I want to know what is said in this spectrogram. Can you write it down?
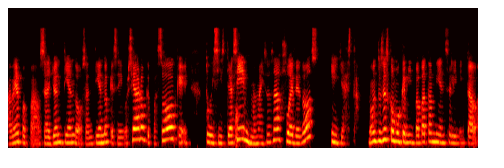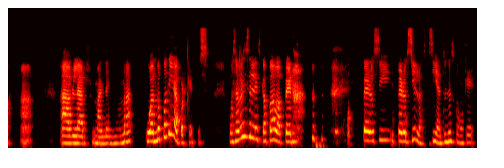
a ver, papá, o sea, yo entiendo, o sea, entiendo que se divorciaron, que pasó, que tú hiciste así, mi mamá hizo esa, fue de dos y ya está, ¿no? Entonces como que mi papá también se limitaba a, a hablar mal de mi mamá cuando podía, porque pues, pues a veces se le escapaba, pero, pero sí, pero sí lo hacía. Entonces como que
